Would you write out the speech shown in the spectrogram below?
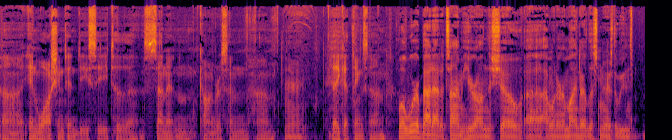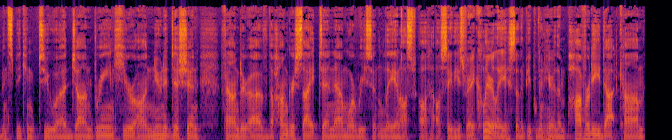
uh, in Washington D.C. to the Senate and Congress, and um, right they get things done. Well, we're about out of time here on the show. Uh, I want to remind our listeners that we've been speaking to uh, John Breen here on Noon Edition, founder of the Hunger Site, and now more recently, and I'll, I'll, I'll say these very clearly so that people can hear them poverty.com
